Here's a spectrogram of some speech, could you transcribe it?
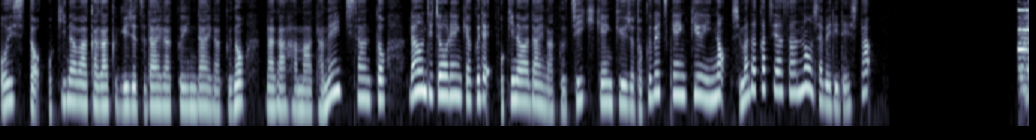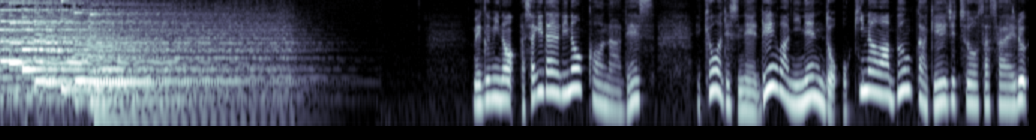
オイスト沖縄科学技術大学院大学の長浜為一さんとラウンジ常連客で沖縄大学地域研究所特別研究員の島田克也さんのおしゃべりでした。めぐみのあしゃぎだよりのコーナーです。今日はですね令和2年度沖縄文化芸術を支える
